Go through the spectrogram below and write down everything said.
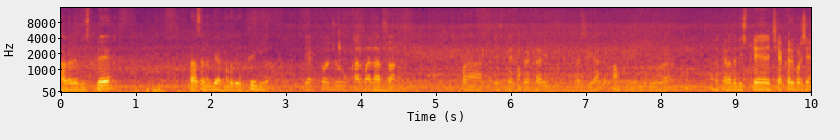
આગળ ડિસ્પ્લે પાસેનું બેકનું બધું ઉતરી ગયું. બેગ તો જો કાલ બાર લાવશો. પણ ડિસ્પ્લે કમ્પ્લીટ કરી પછી આગળ કમ્પ્લીટ પહેલાં તો ડિસ્પ્લે ચેક કરવી પડશે.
